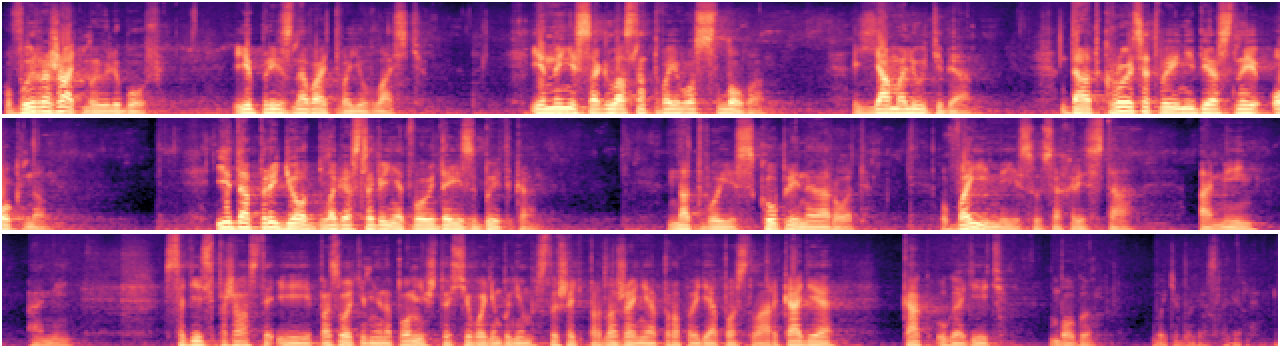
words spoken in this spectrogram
выражать мою любовь и признавать Твою власть. И ныне, согласно Твоего Слова, я молю Тебя, да откроются Твои небесные окна, и да придет благословение Твое до избытка на Твой искупленный народ во имя Иисуса Христа. Аминь. Аминь. Садитесь, пожалуйста, и позвольте мне напомнить, что сегодня будем слышать продолжение проповеди апостола Аркадия «Как угодить Богу». Будьте благословенны.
